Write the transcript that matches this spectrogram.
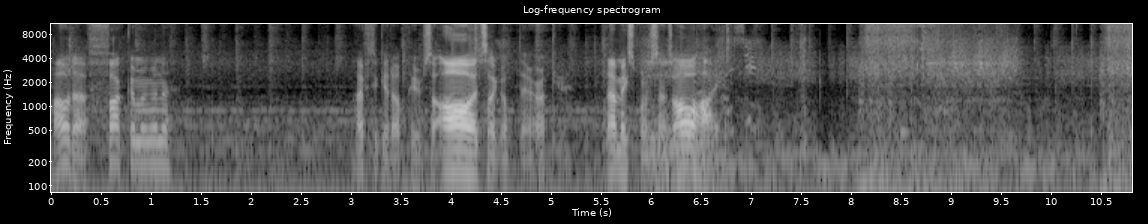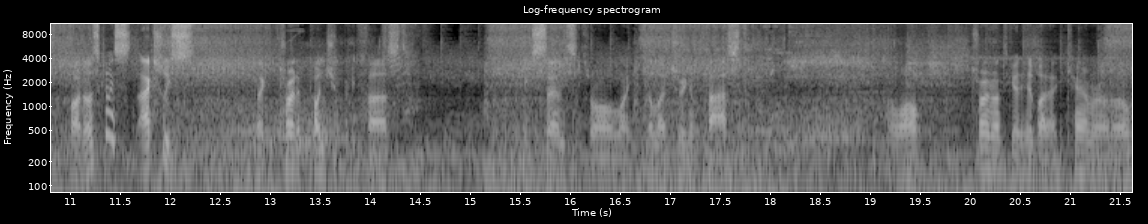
How the fuck am I gonna... I have to get up here. So, oh, it's like up there. Okay. That makes more sense. Oh, hi. Wow, those guys actually like try to punch you pretty fast. Makes sense. They're all like electric and fast. Oh well. Try not to get hit by that camera though.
